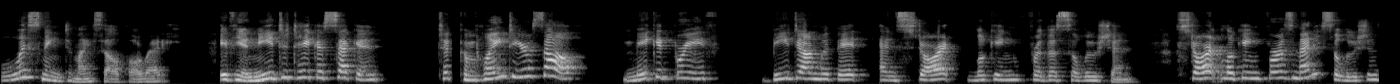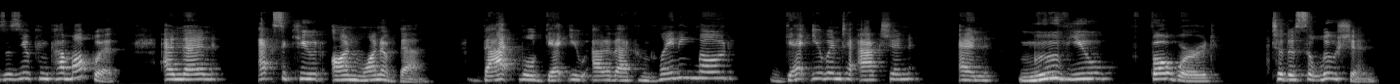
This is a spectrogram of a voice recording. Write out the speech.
listening to myself already. If you need to take a second to complain to yourself, make it brief, be done with it, and start looking for the solution. Start looking for as many solutions as you can come up with, and then execute on one of them. That will get you out of that complaining mode get you into action and move you forward to the solution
